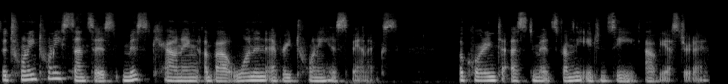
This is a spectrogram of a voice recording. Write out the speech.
the 2020 census missed counting about one in every 20 Hispanics, according to estimates from the agency out yesterday.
